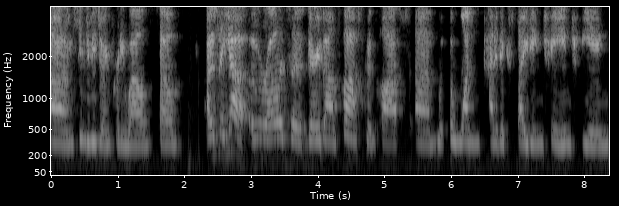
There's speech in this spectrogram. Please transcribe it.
Um, seem to be doing pretty well. So I would say, yeah, overall, it's a very balanced class, good class, um, with the one kind of exciting change being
